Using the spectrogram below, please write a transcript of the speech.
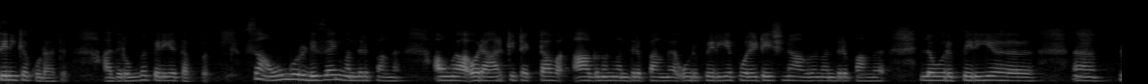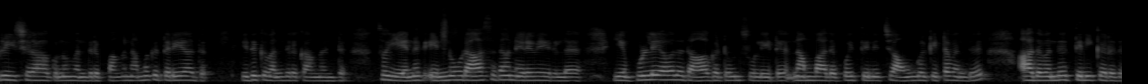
திணிக்கக்கூடாது. அது ரொம்ப பெரிய தப்பு. ஸோ அவங்க ஒரு டிசைன் வந்திருப்பாங்க. அவங்க ஒரு ஆர்கிடெக்டாக ஆகணும்னு வந்திருப்பாங்க. ஒரு பெரிய பொலிட்டீஷியனாக ஆகணும்னு வந்திருப்பாங்க. இல்லை ஒரு பெரிய ப்ரீச்சராக ஆகணும்னு வந்திருப்பாங்க. நமக்கு தெரியாது. எதுக்கு வந்திருக்காங்கன்ட்டு. ஸோ எனக்கு என்னோட ஆசை தான் நிறைவேறல. என் பிள்ளையாவது அது ஆகட்டும்னு சொல்லிட்டு நம்ம அதை போய் திணிச்சு அவங்கக்கிட்ட வந்து அதை வந்து திணிக்கிறது.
